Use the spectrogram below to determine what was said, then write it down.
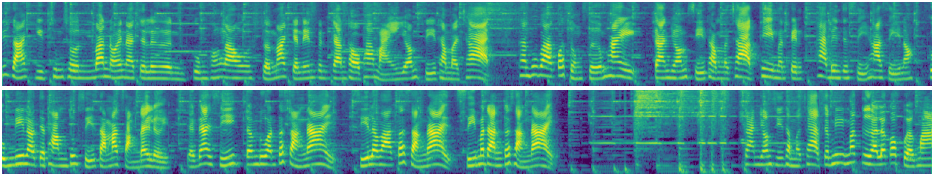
วิสาหกิจชุมชนบ้านน้อยนาเจริญ กลุ่มของเราส่วนมากจะเน้นเป็นการทอผ้าไหมย้อมสีธรรมชาติ ท่านผู้ว่าก็ส่งเสริมให้การย้อมสีธรรมชาติที่มันเป็นผ้าเบญจสีห้าสีเนาะกลุ่มนี้เราจะทำทุกสีสามารถสั่งได้เลย อยากได้สีดำดวนก็สั่งได้ สีละวาก็สั่งได้ สีมะดันก็สั่งได้การย้อมสีธรรมชาติจะมีมะเกลือแล้วก็เปลือกไม้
